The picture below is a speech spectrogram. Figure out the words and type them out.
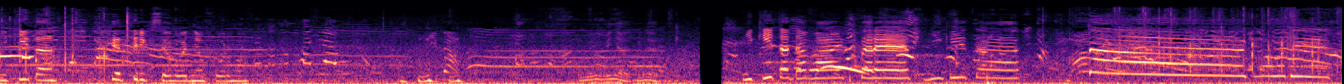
Нікіта хет-трік сьогодні оформив. Нікіта, давай вперед! Нікіта! Так! Молодець!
